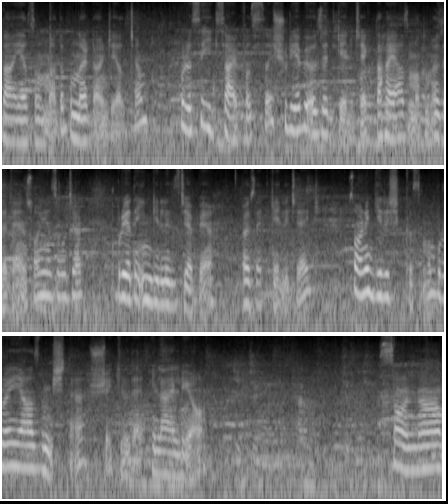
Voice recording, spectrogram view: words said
daha yazılmadı. Bunları da önce yazacağım. Burası ilk sayfası. Şuraya bir özet gelecek. Daha yazmadım. Özet en son yazılacak. Buraya da İngilizce bir özet gelecek. Sonra giriş kısmı. Burayı yazdım işte. Şu şekilde ilerliyor. Sonra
